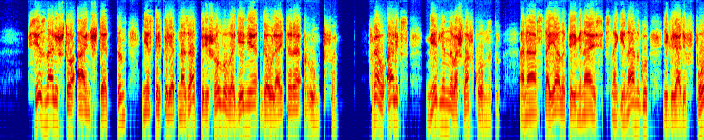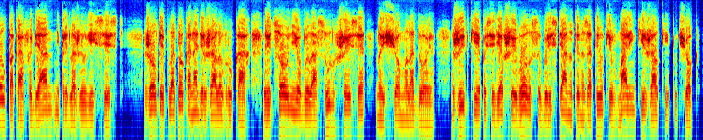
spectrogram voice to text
все знали, что Айнштеттен несколько лет назад перешел во владение гауляйтера Румпфа. Фрау Алекс медленно вошла в комнату. Она стояла, переминаясь с ноги на ногу и глядя в пол, пока Фабиан не предложил ей сесть. Желтый платок она держала в руках, лицо у нее было осунувшееся, но еще молодое. Жидкие поседевшие волосы были стянуты на затылке в маленький жалкий пучок.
